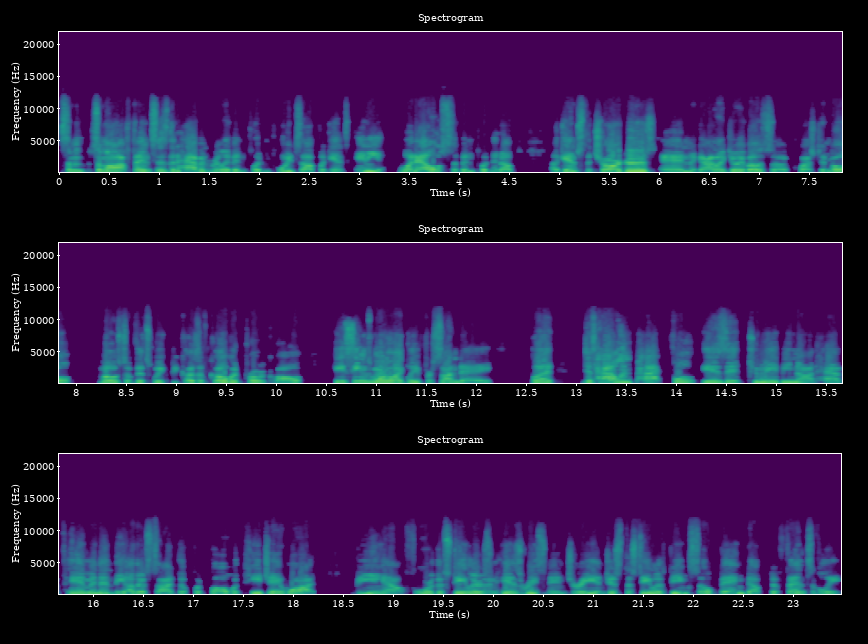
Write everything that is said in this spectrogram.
some some offenses that haven't really been putting points up against anyone else have been putting it up against the Chargers. And a guy like Joey Bosa, questionable most of this week because of COVID protocol, he seems more likely for Sunday. But just how impactful is it to maybe not have him and then the other side of the football with TJ Watt being out for the Steelers and his recent injury and just the Steelers being so banged up defensively?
